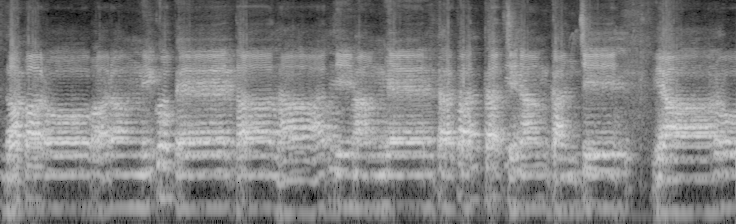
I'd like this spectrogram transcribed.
너바로 바람 니쿠페타 나티망예 타카타치남 간치 야로서나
